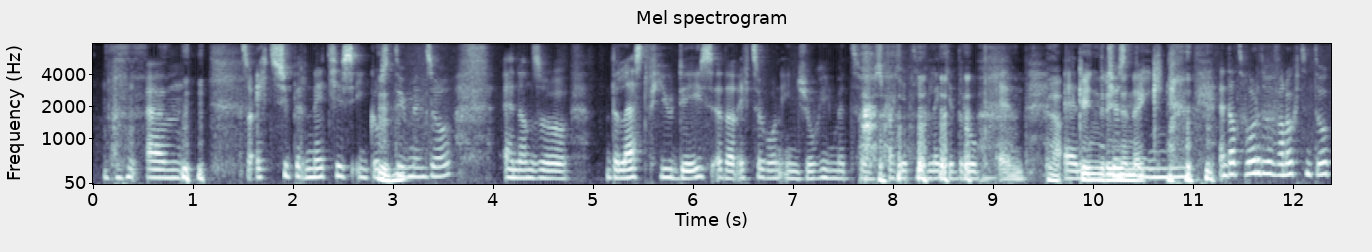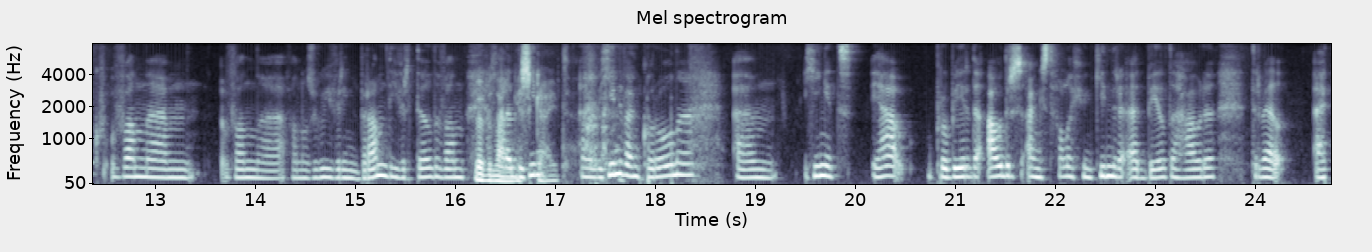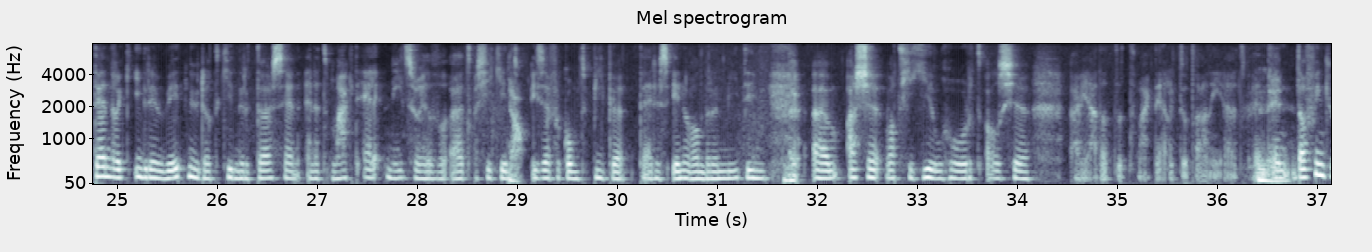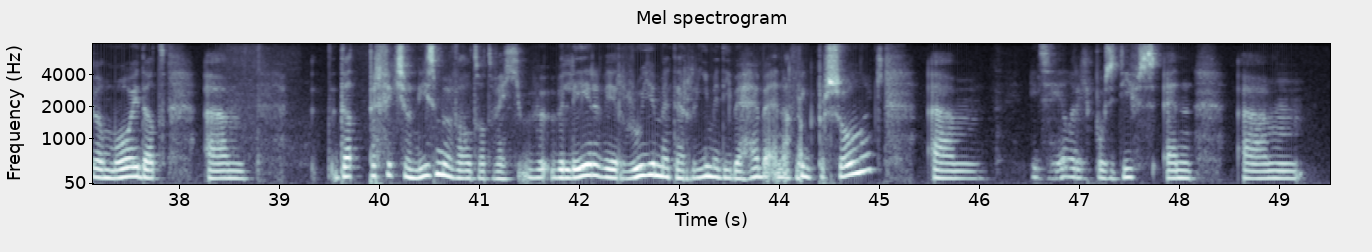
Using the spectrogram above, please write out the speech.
Ehm, ehm, zo echt super netjes in kostuum en zo. En dan zo the last few days. En dan echt zo gewoon in jogging met zo'n spaghetti vlekje erop. En, ja, en kinderen in de nek. En dat hoorden we vanochtend ook van, van, eh, van onze goede vriend Bram. Die vertelde van... We hebben aan lang het begin- geskyped. Aan het begin van corona ging het... Ja, probeerden ouders angstvallig hun kinderen uit beeld te houden. Terwijl uiteindelijk iedereen weet nu dat kinderen thuis zijn. En het maakt eigenlijk niet zo heel veel uit als je kind Ja. eens even komt piepen tijdens een of andere meeting. Nee. Ehm, als je wat gegiel hoort, als je... ah ja, dat, dat maakt eigenlijk totaal niet uit. En, Nee. en dat vind ik wel mooi, dat... ehm, dat perfectionisme valt wat weg. We, we leren weer roeien met de riemen die we hebben. En dat vind ik persoonlijk ehm, iets heel erg positiefs. En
